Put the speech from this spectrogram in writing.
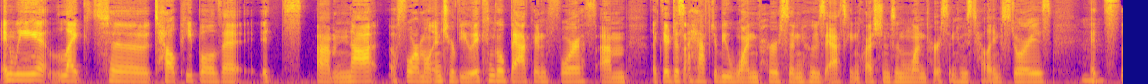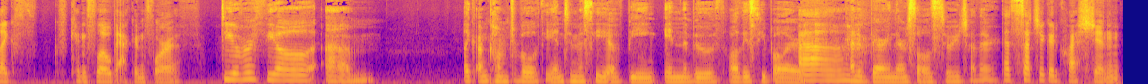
And we like to tell people that it's um, not a formal interview. It can go back and forth. Um, like there doesn't have to be one person who's asking questions and one person who's telling stories. Mm-hmm. it's like f- can flow back and forth do you ever feel um, like uncomfortable with the intimacy of being in the booth while these people are uh, kind of baring their souls to each other? That's such a good question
